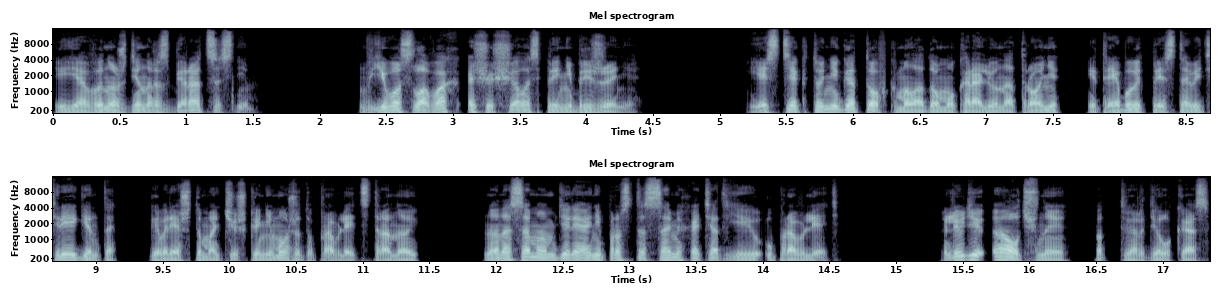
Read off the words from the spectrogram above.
и я вынужден разбираться с ним. В его словах ощущалось пренебрежение. Есть те, кто не готов к молодому королю на троне и требует представить регента, говоря, что мальчишка не может управлять страной. Но на самом деле они просто сами хотят ею управлять. «Люди алчные», — подтвердил Касс.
